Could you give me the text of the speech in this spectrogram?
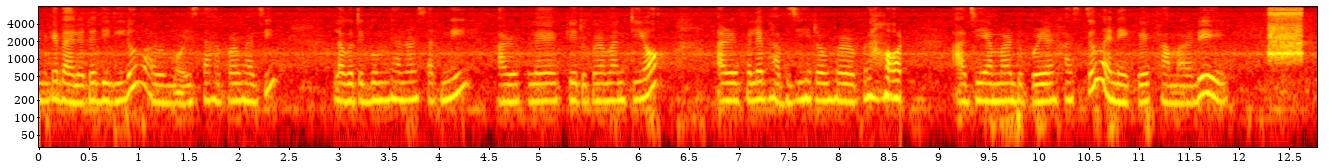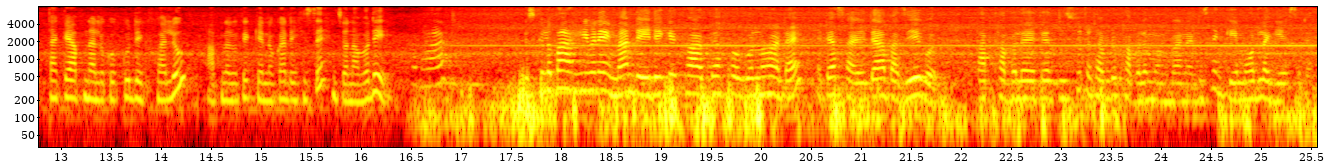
এনেকৈ দাইলতে দি দিলোঁ আৰু মৰিচা শাকৰ ভাজি, লগতে গোমধানৰ চাটনি আৰু এইফালে কেইটুকুৰামান তিয়ঁহ আৰু এইফালে ভাবজিহঁতৰ ঘৰৰ পৰা আজি আমাৰ দুপৰীয়াৰ সাজটো এনেকৈয়ে খাম আৰু দেই। তাকে আপোনালোককো দেখুৱালোঁ। আপোনালোকে কেনেকুৱা দেখিছে জনাব দেই। ভাত? স্কুলৰ পৰা আহি মানে ইমান দেৰি দেৰিকৈ খোৱা অভ্যাস হৈ গ'ল নহয় তাই। এতিয়া চাৰিটা বাজিয়ে গ'ল। ভাত খাবলৈ এতিয়া দিছোঁ তথাপিতো খাবলৈ মন কৰা নাই। দিছে গেমত লাগি আছে তাই।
